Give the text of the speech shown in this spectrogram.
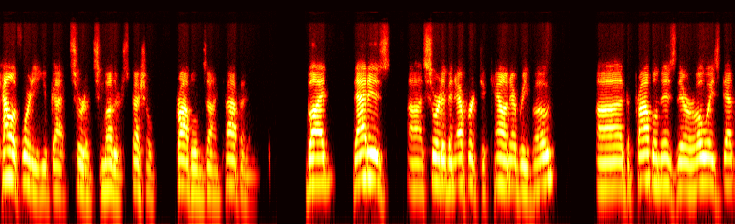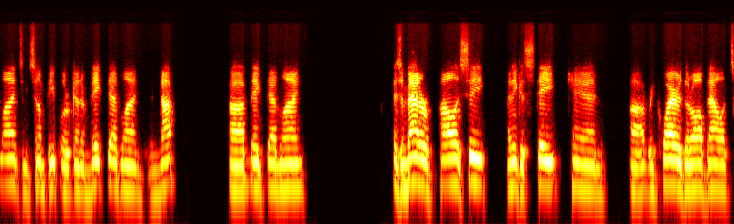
California, you've got sort of some other special problems on top of it. But that is uh, sort of an effort to count every vote. Uh, the problem is there are always deadlines, and some people are going to make deadlines and not uh, make deadlines. As a matter of policy, I think a state can uh, require that all ballots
